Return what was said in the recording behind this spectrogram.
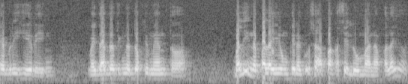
every hearing, may dadating na dokumento, mali na pala yung pinag-usapan kasi luma na pala yun.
